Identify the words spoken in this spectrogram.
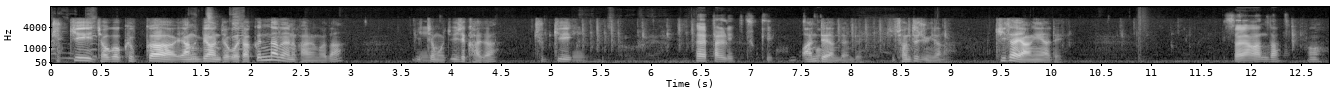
죽기 저거 급과 양변 저거 다 끝나면 가는 거다. 음. 2.5 이제 가자. 죽기 음. 해, 빨리. 죽기. 안 돼, 안 돼, 안 돼. 전투 중이잖아. 기사 양해야 돼. 기사 양한다? 어.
